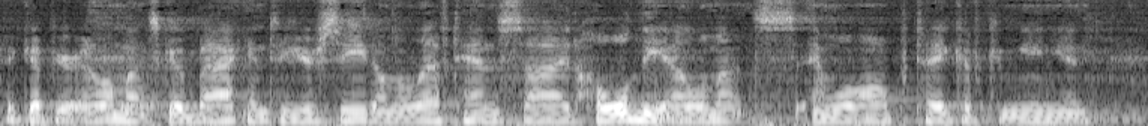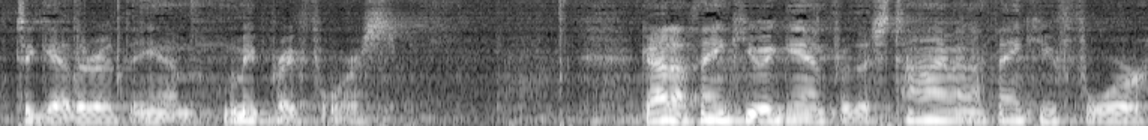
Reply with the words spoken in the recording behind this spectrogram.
pick up your elements, go back into your seat on the left hand side, hold the elements, and we'll all partake of communion together at the end. Let me pray for us. God, I thank you again for this time, and I thank you for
